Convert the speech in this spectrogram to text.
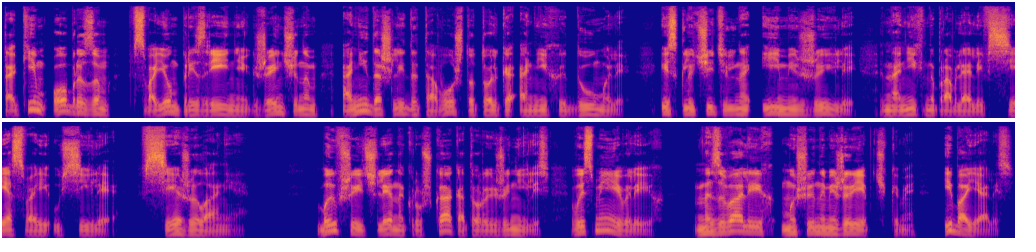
Таким образом, в своем презрении к женщинам они дошли до того, что только о них и думали, исключительно ими жили, на них направляли все свои усилия, все желания. Бывшие члены кружка, которые женились, высмеивали их, называли их мышиными жеребчиками и боялись.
